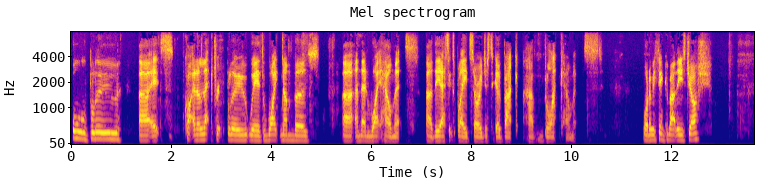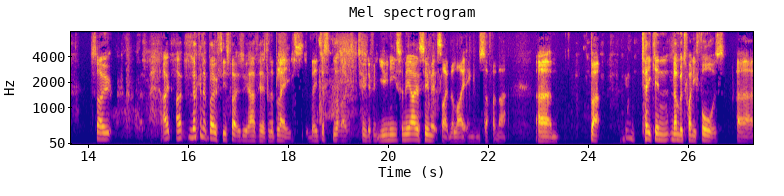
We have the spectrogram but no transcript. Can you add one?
all blue. Uh, it's quite an electric blue with white numbers uh, and then white helmets. Uh, the Essex Blade, sorry, just to go back, have black helmets. What do we think about these, Josh? So, I, I looking at both these photos we have here for the blades. They just look like two different unis for me. I assume it's like the lighting and stuff like that. Um, but taking number 24's uh,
